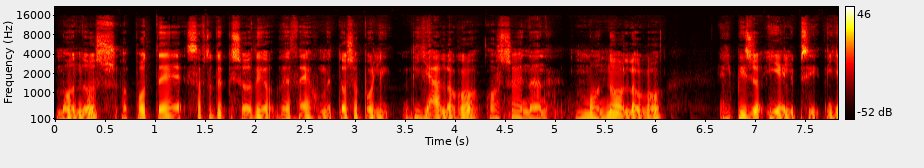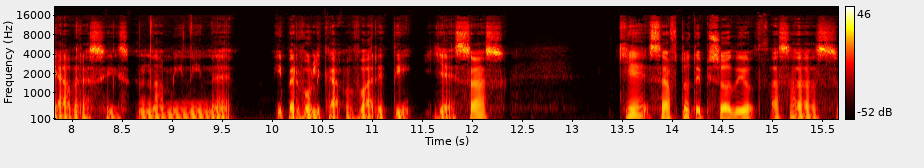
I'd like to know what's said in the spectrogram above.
μόνος, οπότε σε αυτό το επεισόδιο δεν θα έχουμε τόσο πολύ διάλογο όσο έναν μονόλογο. Ελπίζω η έλλειψη διάδρασης να μην είναι υπερβολικά βαρετή για εσάς. Και σε αυτό το επεισόδιο θα σας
